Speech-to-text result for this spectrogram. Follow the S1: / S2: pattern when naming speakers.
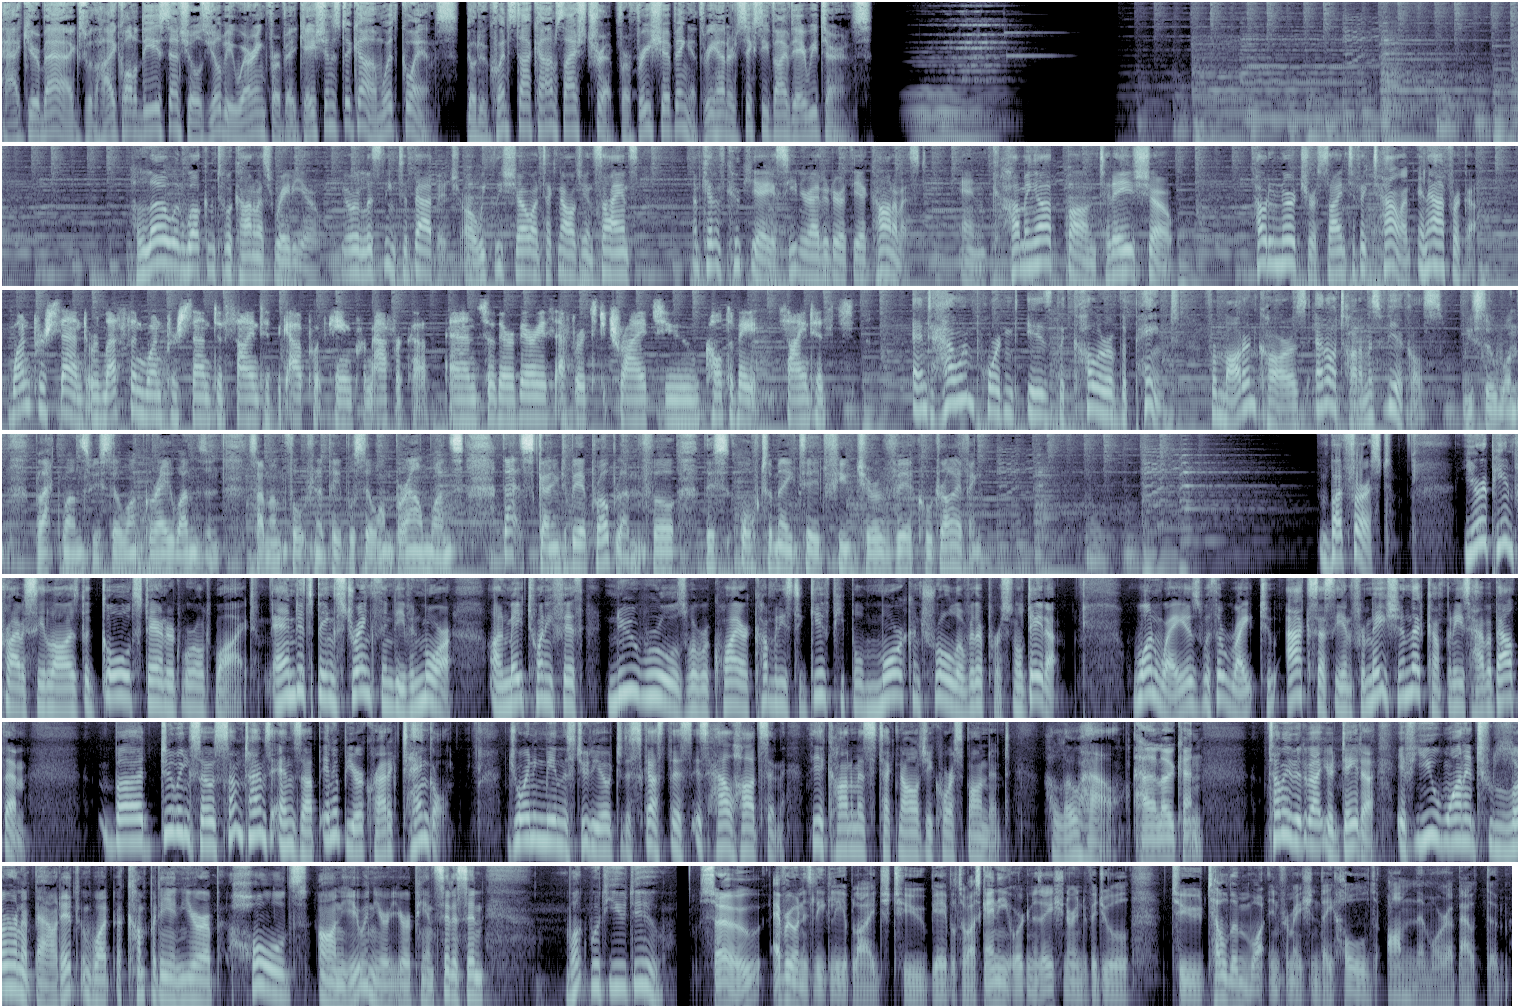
S1: Pack your bags with high-quality essentials you'll be wearing for vacations to come with Quince. Go to quince.com slash trip for free shipping and 365-day returns.
S2: Hello and welcome to Economist Radio. You're listening to Babbage, our weekly show on technology and science. I'm Kenneth Cukier, a senior editor at The Economist. And coming up on today's show, how to nurture scientific talent in Africa.
S3: 1% or less than 1% of scientific output came from Africa. And so there are various efforts to try to cultivate scientists.
S2: And how important is the color of the paint for modern cars and autonomous vehicles?
S4: We still want black ones, we still want grey ones, and some unfortunate people still want brown ones. That's going to be a problem for this automated future of vehicle driving.
S2: But first, European privacy law is the gold standard worldwide, and it's being strengthened even more. On May 25th, new rules will require companies to give people more control over their personal data. One way is with a right to access the information that companies have about them. But doing so sometimes ends up in a bureaucratic tangle. Joining me in the studio to discuss this is Hal Hodson, The Economist's technology correspondent. Hello, Hal.
S5: Hello, Ken.
S2: Tell me a bit about your data. If you wanted to learn about it, what a company in Europe holds on you and you're a European citizen, what would you do?
S5: So, everyone is legally obliged to be able to ask any organization or individual to tell them what information they hold on them or about them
